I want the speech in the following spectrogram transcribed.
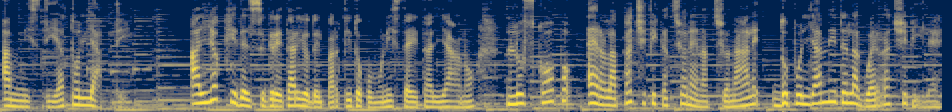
amnistia Togliatti. Agli occhi del segretario del Partito Comunista Italiano, lo scopo era la pacificazione nazionale dopo gli anni della guerra civile.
